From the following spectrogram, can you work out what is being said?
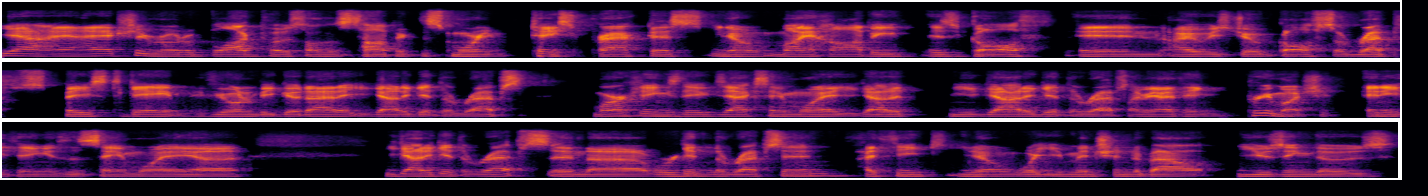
yeah, I actually wrote a blog post on this topic this morning. Takes practice. You know, my hobby is golf, and I always joke golf's a reps based game. If you want to be good at it, you got to get the reps. Marketing's the exact same way. You got to you got to get the reps. I mean, I think pretty much anything is the same way. Uh, you got to get the reps, and uh, we're getting the reps in. I think you know what you mentioned about using those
